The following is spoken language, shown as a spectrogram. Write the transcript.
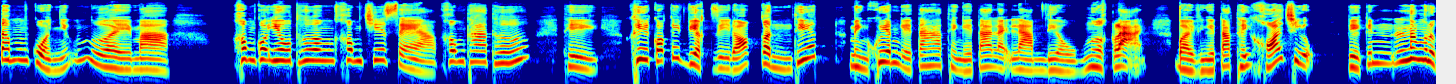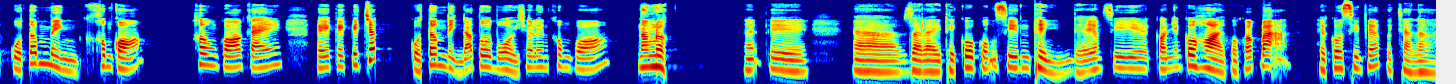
tâm của những người mà không có yêu thương không chia sẻ không tha thứ thì khi có cái việc gì đó cần thiết mình khuyên người ta thì người ta lại làm điều ngược lại bởi vì người ta thấy khó chịu vì cái năng lực của tâm mình không có không có cái cái cái cái chất của tâm mình đã tôi bồi cho nên không có năng lực. Đấy, thì à, giờ này thì cô cũng xin thỉnh để em MC có những câu hỏi của các bạn thì cô xin phép được trả lời.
